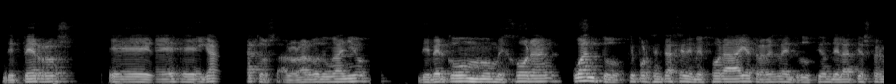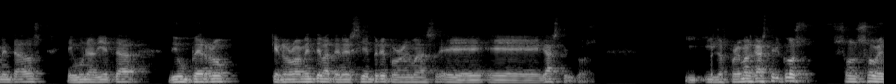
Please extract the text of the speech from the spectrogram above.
de perros y gatos a lo largo de un año de ver cómo mejoran, cuánto, qué porcentaje de mejora hay a través de la introducción de lácteos fermentados en una dieta de un perro que normalmente va a tener siempre problemas eh, eh, gástricos. Y, los problemas gástricos son sobre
